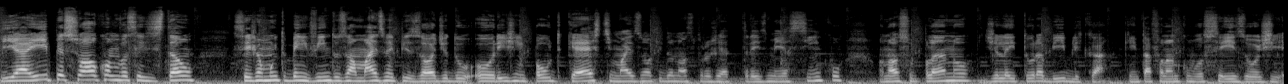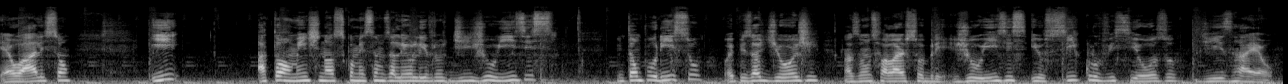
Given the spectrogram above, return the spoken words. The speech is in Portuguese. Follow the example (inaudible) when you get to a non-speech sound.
E aí, pessoal, como vocês estão? Sejam muito bem-vindos a mais um episódio do Origem Podcast, mais um aqui do nosso projeto 365, o nosso plano de leitura bíblica. Quem está falando com vocês hoje é o Alisson e atualmente nós começamos a ler o livro de Juízes. Então, por isso, o episódio de hoje nós vamos falar sobre Juízes e o ciclo vicioso de Israel.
